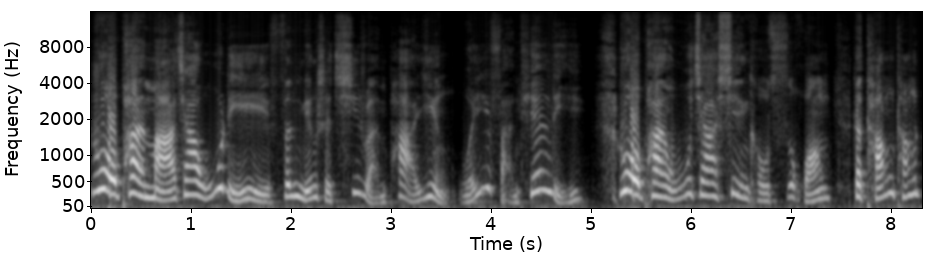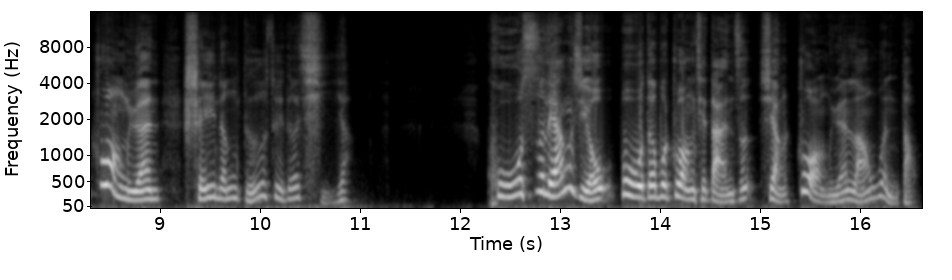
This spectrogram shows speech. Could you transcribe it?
若判马家无理，分明是欺软怕硬，违反天理；若判吴家信口雌黄，这堂堂状元谁能得罪得起呀？苦思良久，不得不壮起胆子向状元郎问道。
